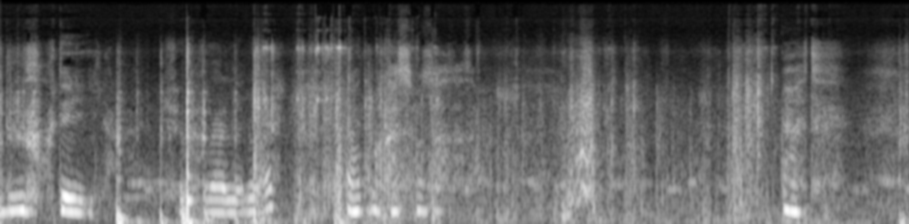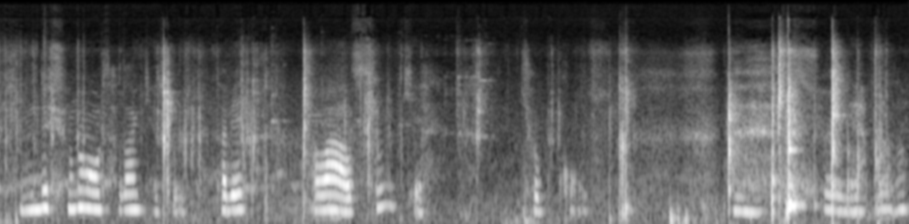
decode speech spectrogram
Büyük değil. Şu kadarları var. Evet makasımızı alalım. Evet. Şimdi şunu ortadan kesiyoruz. Tabii hava alsın ki çabuk olsun. Evet, şöyle yapalım.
